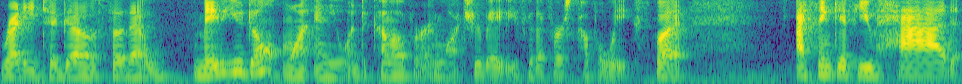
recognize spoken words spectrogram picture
ready to go so that maybe you don't want anyone to come over and watch your baby for the first couple weeks. But i think if you had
